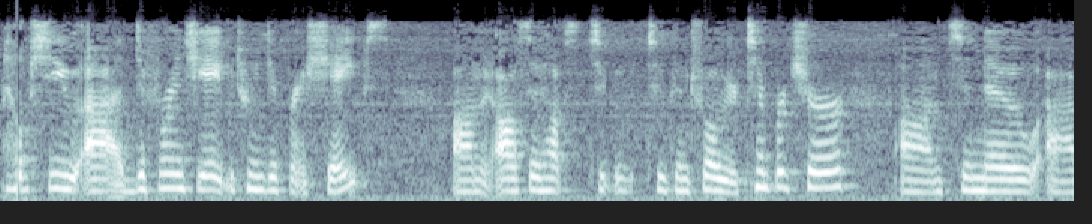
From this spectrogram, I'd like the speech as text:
helps you uh, differentiate between different shapes. Um, it also helps to, to control your temperature, um, to know uh,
